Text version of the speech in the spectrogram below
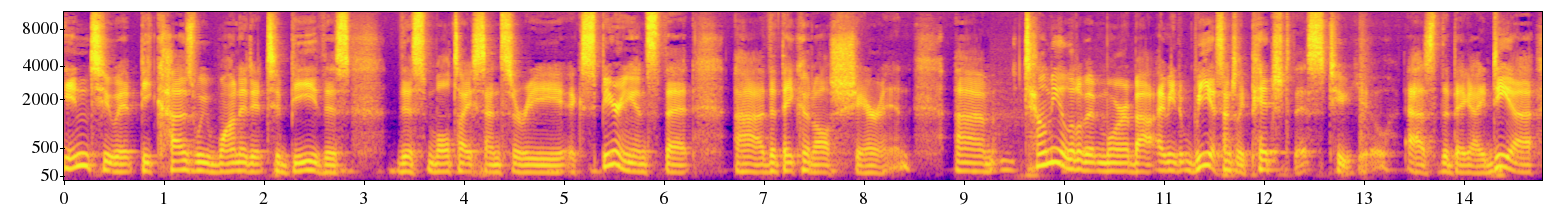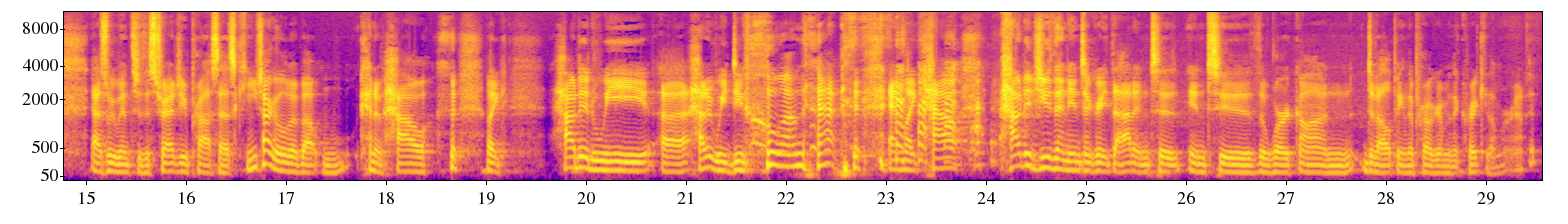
into it because we wanted it to be this this multi-sensory experience that uh, that they could all share in. Um, tell me a little bit more about. I mean, we essentially pitched this to you as the big idea as we went through the strategy process. Can you talk a little bit about kind of how, like? how did we uh, how did we do on that and like how how did you then integrate that into into the work on developing the program and the curriculum around it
